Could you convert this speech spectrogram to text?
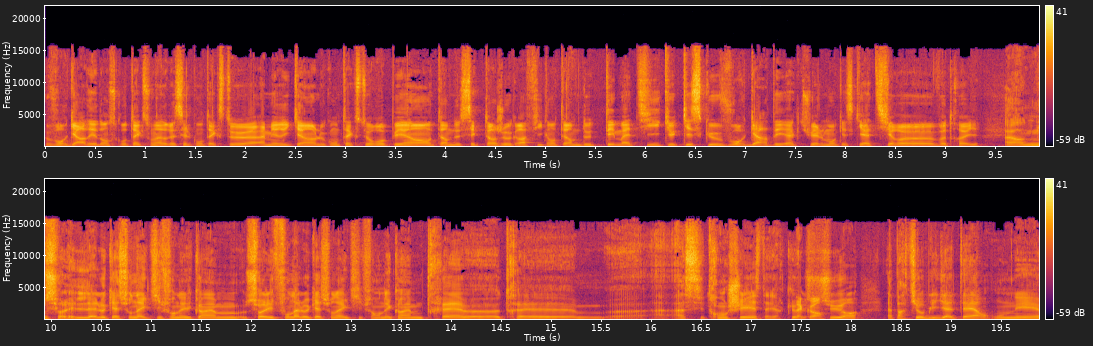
vous regardez dans ce contexte? On a adressé le contexte américain, le contexte européen, en termes de secteur géographique, en termes de thématique. Qu'est-ce que vous regardez actuellement? Qu'est-ce qui attire euh, votre œil Alors nous sur l'allocation d'actifs, on est quand même sur les fonds d'allocation d'actifs, hein, on est quand même très euh, très euh, assez tranché, c'est-à-dire que sur la partie obligataire, on est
